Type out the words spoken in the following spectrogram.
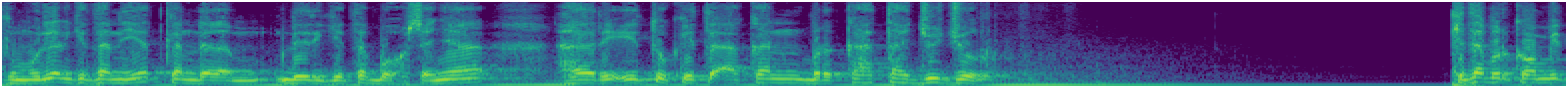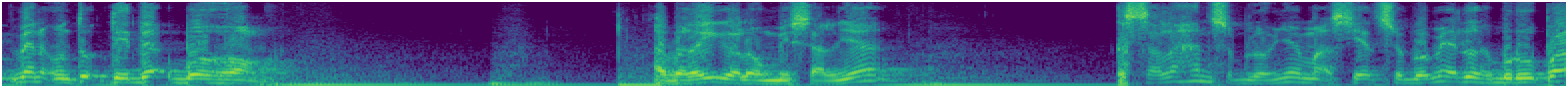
kemudian kita niatkan dalam diri kita bahwasanya hari itu kita akan berkata jujur. Kita berkomitmen untuk tidak bohong. Apalagi kalau misalnya kesalahan sebelumnya, maksiat sebelumnya adalah berupa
